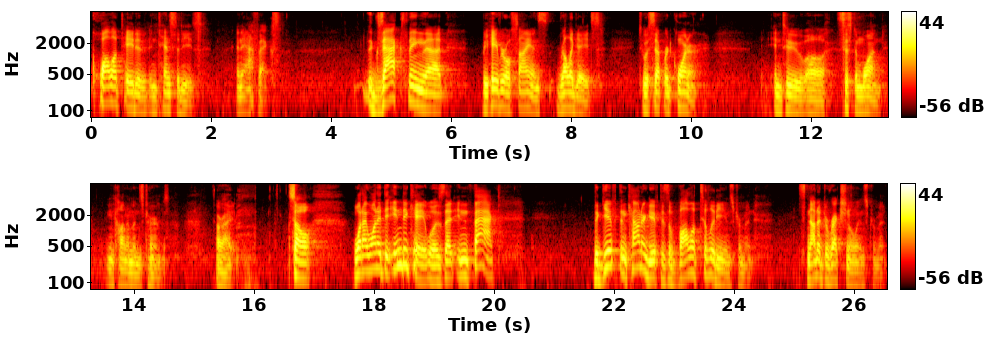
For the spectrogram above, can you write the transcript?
qualitative intensities and affects. The exact thing that behavioral science relegates to a separate corner into uh, system one in Kahneman's terms. All right. So what I wanted to indicate was that in fact, the gift and countergift is a volatility instrument. It's not a directional instrument.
